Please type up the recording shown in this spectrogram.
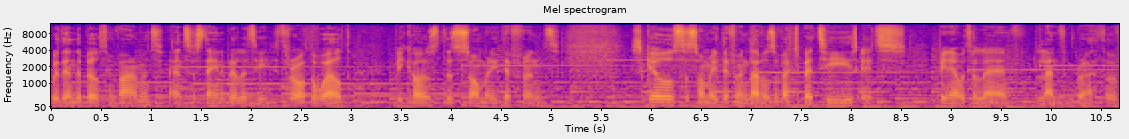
within the built environment and sustainability throughout the world because there's so many different skills, there's so many different levels of expertise. It's being able to learn length and breadth of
